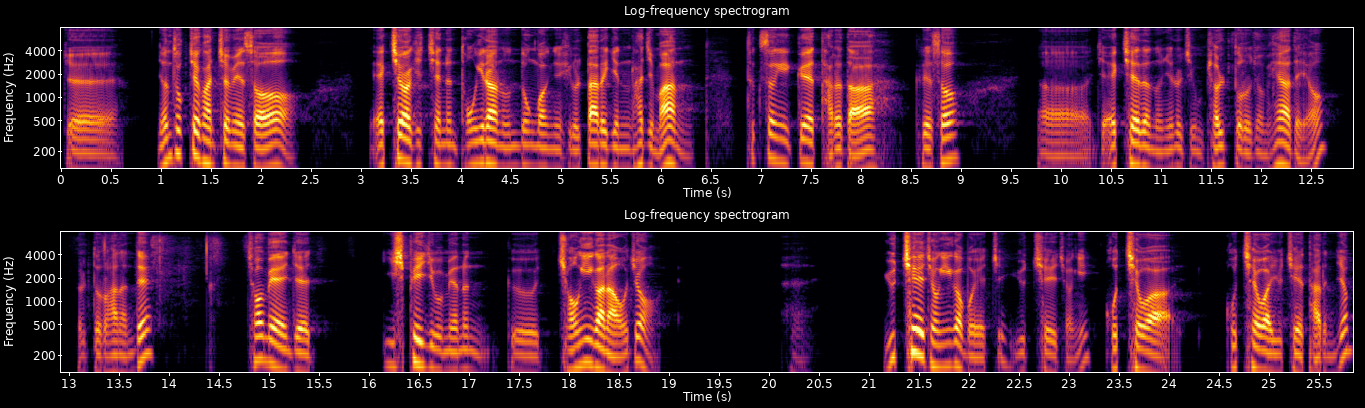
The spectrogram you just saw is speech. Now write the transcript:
이제 연속체 관점에서 액체와 기체는 동일한 운동 방정식을 따르기는 하지만 특성이 꽤 다르다. 그래서 어 이제 액체에 대한 논의를 지금 별도로 좀 해야 돼요. 별도로 하는데 처음에 이제 20페이지 보면은 그 정의가 나오죠. 예. 유체 정의가 뭐였지? 유체 정의? 고체와 고체와 유체의 다른 점?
